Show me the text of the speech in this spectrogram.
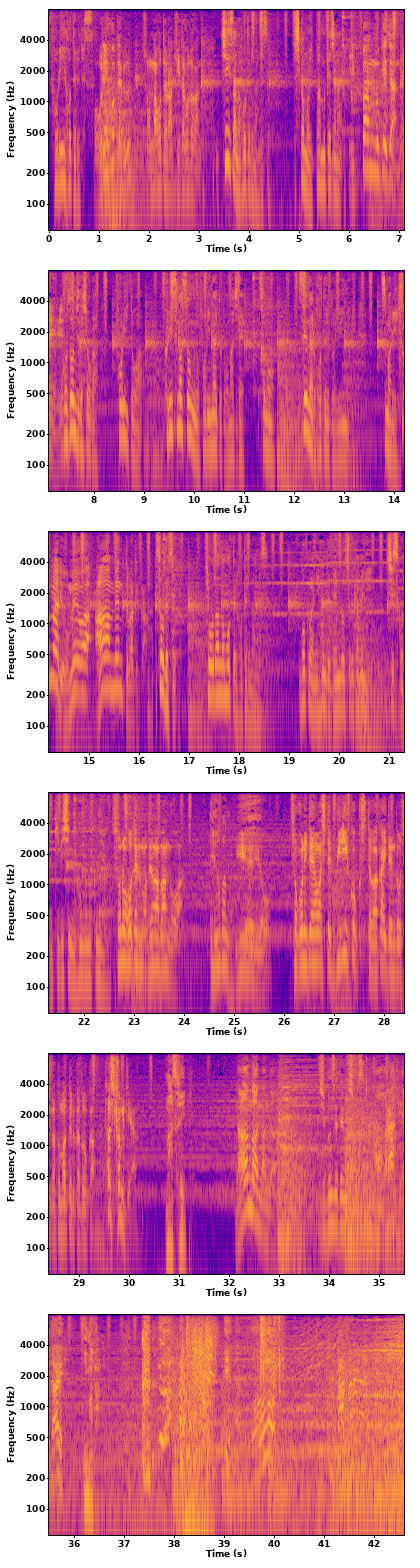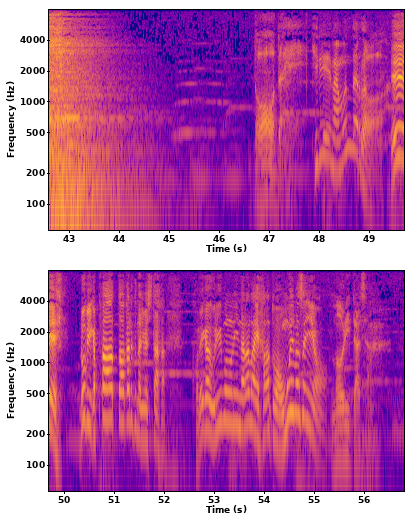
フォリーホテルです。フォリーホテル？そんなホテルは聞いたことがね。小さなホテルなんです。しかも一般向けじゃない。一般向けじゃねえ？ご存知でしょうがフォリーとはクリスマスソングのフォリーナイトと同じでその聖なるホテルという意味。つまりつまりおめえはアーメンってわけか。そうです。教団の持ってるホテルなんです僕は日本で伝道するためにシスコで厳しい日本語の訓練を。そのホテルの電話番号は？電話番号？言えよ。そこに電話してビリー・コックスって若い伝道師が泊まってるかどうか確かめてやる。まずい。何番なんだ？自分で電話します。ほら携帯。今だ。やろう！待どうだい？綺麗なもんだろう。ええロビーがパーッと明るくなりました。これが売り物にならない花とは思えませんよ。森田さん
